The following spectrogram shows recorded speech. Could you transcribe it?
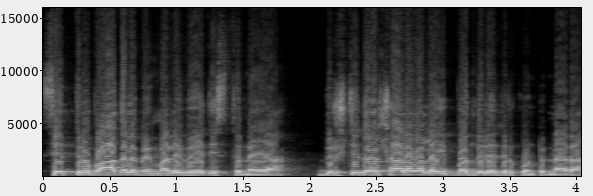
శత్రు బాధలు మిమ్మల్ని వేధిస్తున్నాయా? దృష్టి దోషాల వల్ల ఇబ్బందులు ఎదుర్కొంటున్నారా?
